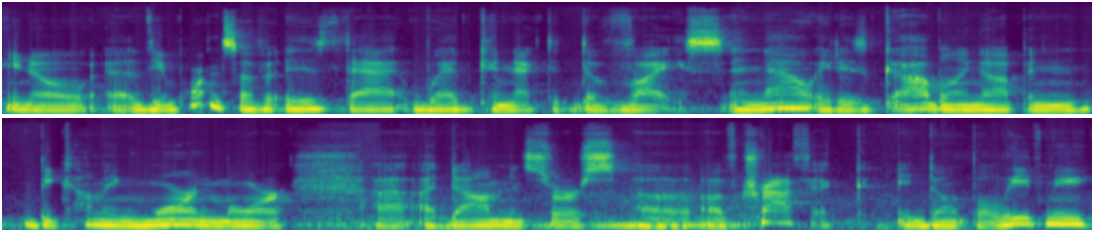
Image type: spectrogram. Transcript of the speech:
you know, uh, the importance of it is that web connected device. And now it is gobbling up and becoming more and more uh, a dominant source uh, of traffic. And don't believe me?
